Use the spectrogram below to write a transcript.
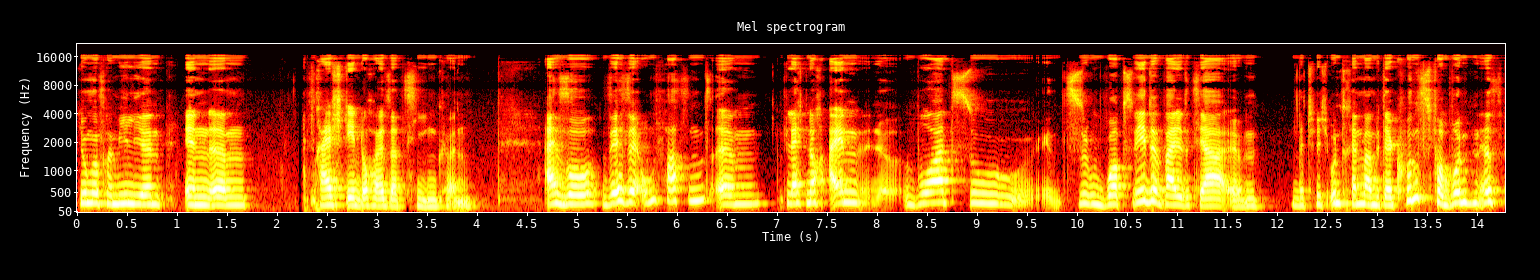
junge Familien in ähm, freistehende Häuser ziehen können. Also sehr, sehr umfassend. Ähm, vielleicht noch ein Wort zu, zu Worpswede, weil das ja ähm, natürlich untrennbar mit der Kunst verbunden ist.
